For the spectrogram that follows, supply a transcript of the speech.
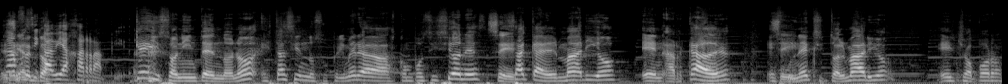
Es La cierto. Música viaja rápido. ¿Qué hizo Nintendo, no? Está haciendo sus primeras composiciones, Sí. saca el Mario en arcade, es Sí. un éxito el Mario, hecho por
